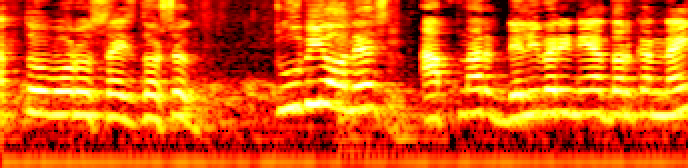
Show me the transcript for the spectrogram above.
এত বড় সাইজ দর্শক। টু বি অনেস্ট আপনার ডেলিভারি নেওয়ার দরকার নাই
